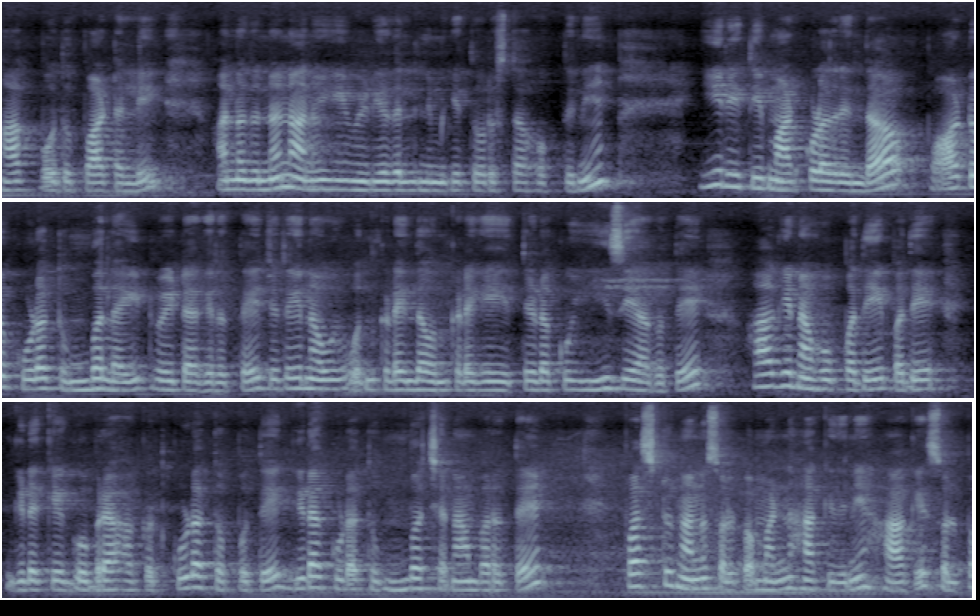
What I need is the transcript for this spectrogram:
ಹಾಕ್ಬೋದು ಪಾಟಲ್ಲಿ ಅನ್ನೋದನ್ನು ನಾನು ಈ ವಿಡಿಯೋದಲ್ಲಿ ನಿಮಗೆ ತೋರಿಸ್ತಾ ಹೋಗ್ತೀನಿ. ಈ ರೀತಿ ಮಾಡ್ಕೊಳ್ಳೋದ್ರಿಂದ ಪಾಟು ಕೂಡ ತುಂಬ ಲೈಟ್ ವೆಯ್ಟ್ ಆಗಿರುತ್ತೆ. ಜೊತೆಗೆ ನಾವು ಒಂದು ಕಡೆಯಿಂದ ಒಂದು ಕಡೆಗೆ ಎತ್ತಿಡೋಕ್ಕೂ ಈಸಿ ಆಗುತ್ತೆ. ಹಾಗೆ ನಾವು ಪದೇ ಪದೇ ಗಿಡಕ್ಕೆ ಗೊಬ್ಬರ ಹಾಕೋದು ಕೂಡ ತಪ್ಪುತ್ತೆ. ಗಿಡ ಕೂಡ ತುಂಬ ಚೆನ್ನಾಗಿ ಬರುತ್ತೆ. ಫಸ್ಟು ನಾನು ಸ್ವಲ್ಪ ಮಣ್ಣು ಹಾಕಿದ್ದೀನಿ. ಹಾಗೆ ಸ್ವಲ್ಪ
